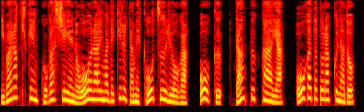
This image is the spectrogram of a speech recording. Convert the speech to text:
茨城県古河市への往来ができるため交通量が多く、ダンプカーや大型トラックなど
